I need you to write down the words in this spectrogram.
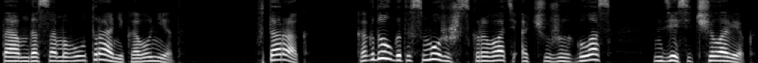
там до самого утра никого нет. Вторак, как долго ты сможешь скрывать от чужих глаз десять человек?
